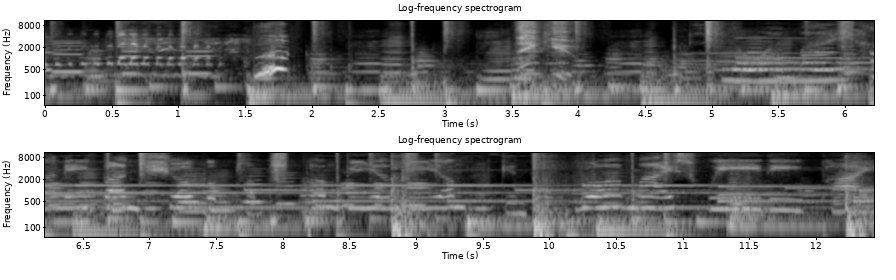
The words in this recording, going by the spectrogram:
Thank you. You are my honey bun, sugar plum. You're my sweetie pie.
